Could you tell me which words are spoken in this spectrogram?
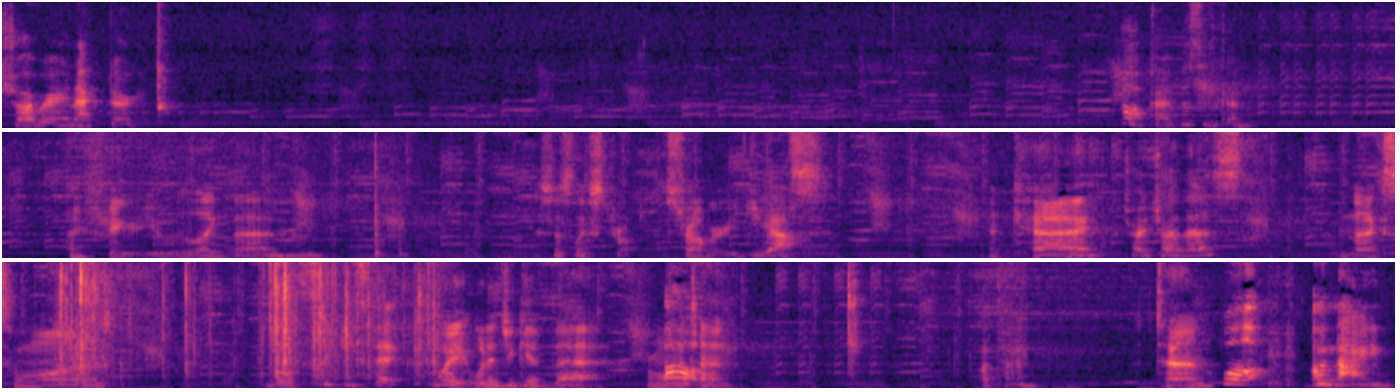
Strawberry nectar. Oh, okay, this is good. I figured you would like that. Mm-hmm. It's just like straw strawberry juice. Yeah. Okay. Try try this. Next one. Little sticky stick. Wait, what did you give that? From 1 Oh. to 10? A ten. 10? Well, a nine.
